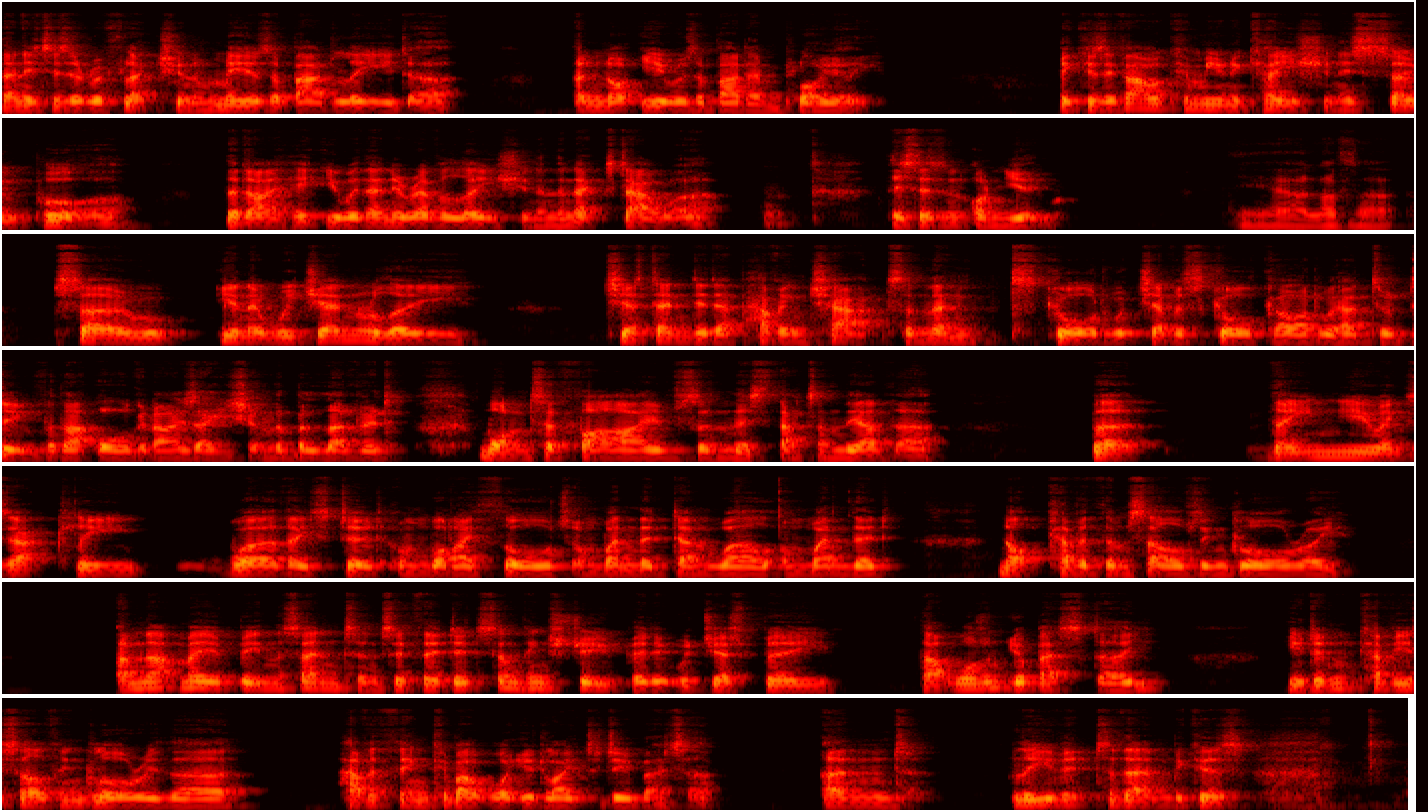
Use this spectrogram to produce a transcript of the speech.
then it is a reflection of me as a bad leader and not you as a bad employee. Because if our communication is so poor that I hit you with any revelation in the next hour, this isn't on you. Yeah, I love that. So, you know, we generally just ended up having chats and then scored whichever scorecard we had to do for that organisation, the beloved one to fives and this, that, and the other. But they knew exactly where they stood and what I thought and when they'd done well and when they'd not covered themselves in glory. And that may have been the sentence. If they did something stupid, it would just be that wasn't your best day. You didn't cover yourself in glory there. Have a think about what you'd like to do better and leave it to them because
